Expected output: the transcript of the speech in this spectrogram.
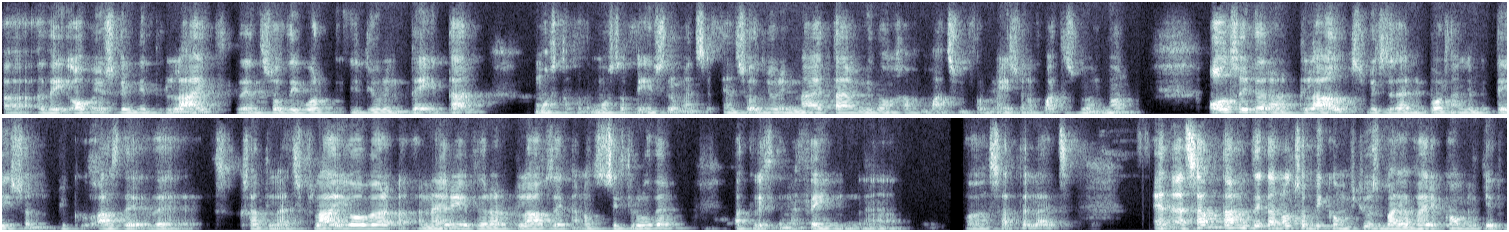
Uh, they obviously need light, and so they work during daytime, most of the, most of the instruments. And so during nighttime, we don't have much information of what is going on. Also, if there are clouds, which is an important limitation, because as the, the satellites fly over an area, if there are clouds, they cannot see through them, at least the methane uh, uh satellites. And sometimes they can also be confused by a very complicated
